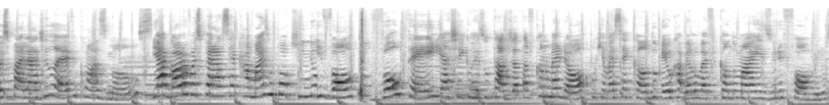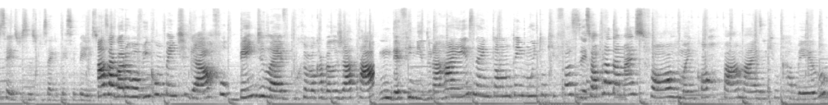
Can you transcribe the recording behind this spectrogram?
Vou espalhar de leve com as mãos. E agora eu vou esperar secar mais um pouquinho e volto. Voltei e achei que o resultado já tá ficando melhor, porque vai secando e o cabelo vai ficando mais uniforme. Não sei se vocês conseguem perceber isso. Mas agora eu vou vir com um pente garfo bem de leve, porque o meu cabelo já tá indefinido na raiz, né? Então não tem muito o que fazer. Só pra dar mais forma, encorpar mais aqui o cabelo.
